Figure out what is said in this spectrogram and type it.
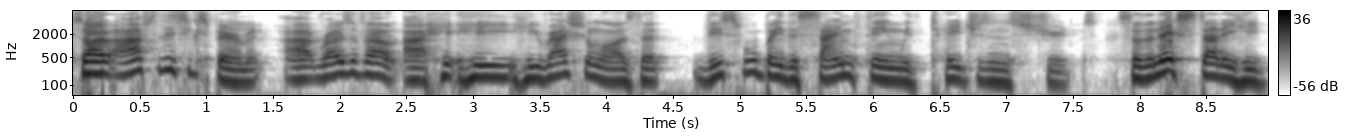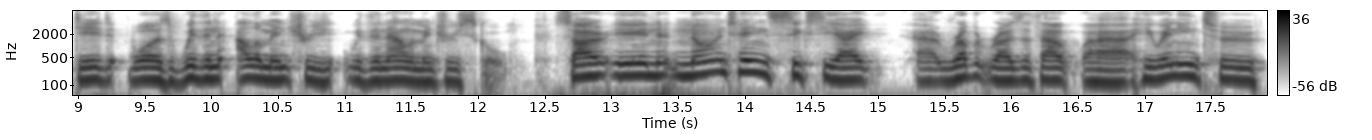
So after this experiment, uh, Roosevelt uh, he, he he rationalized that this will be the same thing with teachers and students. So the next study he did was with an elementary with an elementary school. So in 1968, uh, Robert Roosevelt uh, he went into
